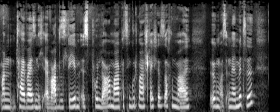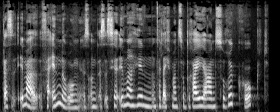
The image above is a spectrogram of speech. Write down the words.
man teilweise nicht erwartet. Das Leben ist polar, mal passieren gute, mal schlechte Sachen, mal irgendwas in der Mitte, dass es immer Veränderung ist. Und es ist ja immerhin, und vielleicht wenn man zu drei Jahren zurückguckt,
